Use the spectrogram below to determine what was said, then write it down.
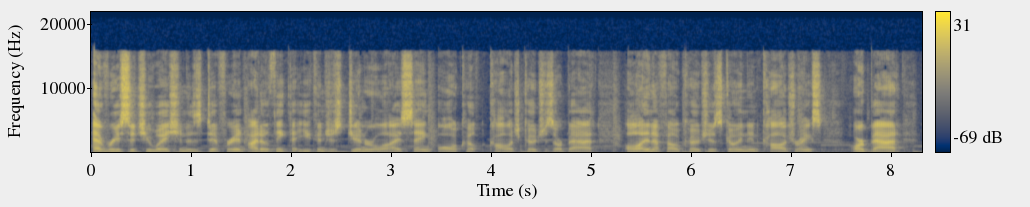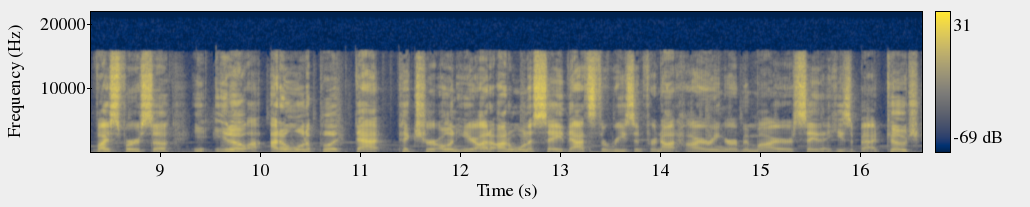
every situation is different. I don't think that you can just generalize saying all co college coaches are bad, all NFL coaches going in college ranks are bad, vice versa. Y you know, I, I don't want to put that picture on here. I, I don't want to say that's the reason for not hiring Urban Meyer, say that he's a bad coach.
